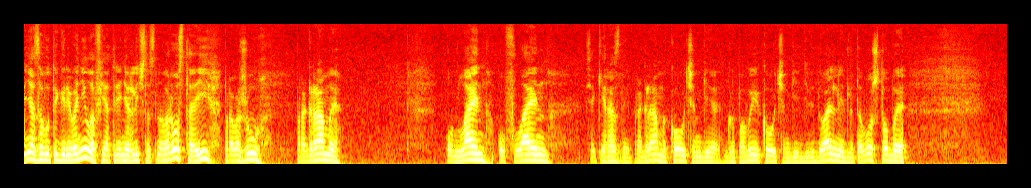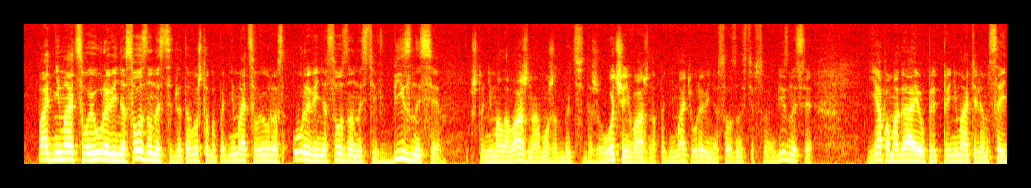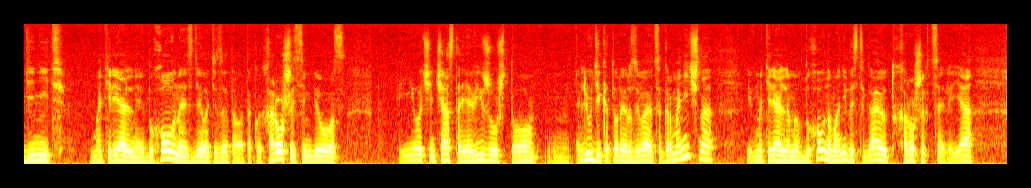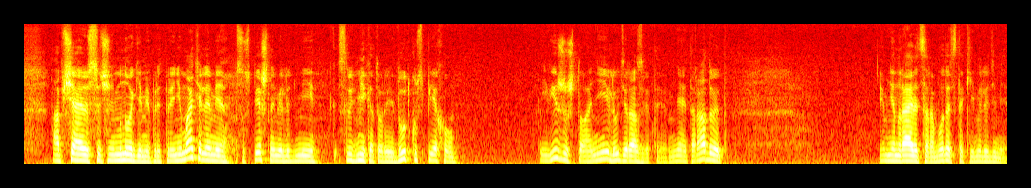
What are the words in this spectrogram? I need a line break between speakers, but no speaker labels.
Меня зовут Игорь Иванилов, я тренер личностного роста и провожу программы онлайн, офлайн, всякие разные программы, коучинги, групповые коучинги, индивидуальные, для того, чтобы поднимать свой уровень осознанности, для того, чтобы поднимать свой уровень осознанности в бизнесе, что немаловажно, а может быть даже очень важно, поднимать уровень осознанности в своем бизнесе, я помогаю предпринимателям соединить материальное и духовное, сделать из этого такой хороший симбиоз. И очень часто я вижу, что люди, которые развиваются гармонично и в материальном, и в духовном, они достигают хороших целей. Я общаюсь с очень многими предпринимателями, с успешными людьми, с людьми, которые идут к успеху. И вижу, что они люди развитые. Меня это радует. И мне нравится работать с такими людьми.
